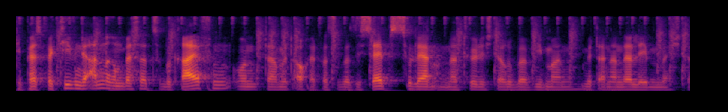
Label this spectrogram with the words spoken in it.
die Perspektiven der anderen besser zu begreifen und damit auch etwas über sich selbst zu lernen und natürlich darüber, wie man miteinander leben möchte.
